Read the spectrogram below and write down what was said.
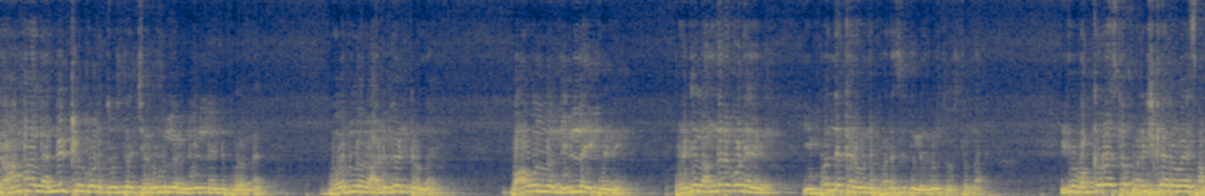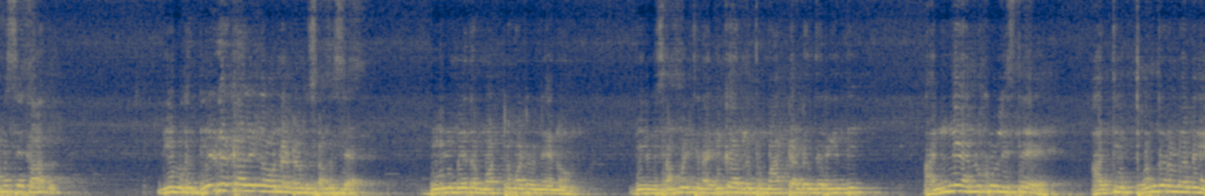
గ్రామాలన్నింటిలో కూడా చూస్తే చెరువుల్లో నీళ్ళు నిండిపోయి ఉన్నాయి. బోర్లో అడుగంటున్నాయి బావుల్లో నీళ్ళు అయిపోయినాయి. ప్రజలందరూ కూడా ఇబ్బందికరమైన పరిస్థితులు ఎదురు చూస్తున్నారు. ఇది ఒక్కరోజుతో పరిష్కారమయ్యే సమస్య కాదు. ఇది ఒక దీర్ఘకాలంగా ఉన్నటువంటి సమస్య. దీని మీద మొట్టమొదటి నేను దీనికి సంబంధించిన అధికారులతో మాట్లాడడం జరిగింది. అన్నీ అనుకూలిస్తే అతి తొందరలోనే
